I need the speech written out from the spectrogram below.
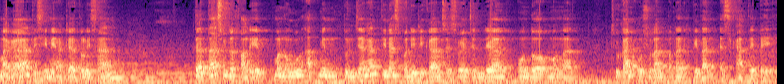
Maka di sini ada tulisan data sudah valid menunggu admin tunjangan dinas pendidikan sesuai jenjang untuk mengat ajukan usulan penerbitan SKTP.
